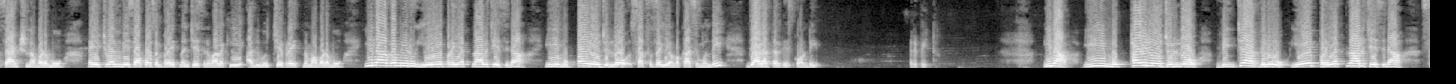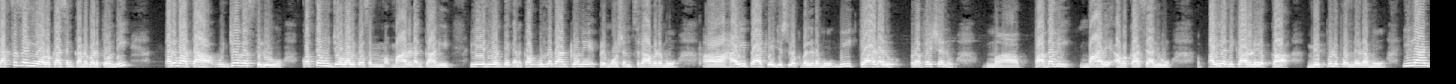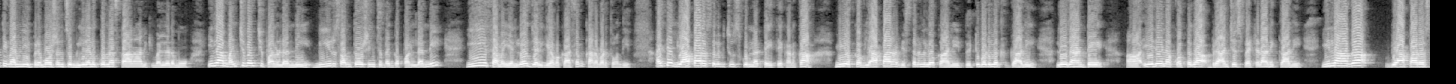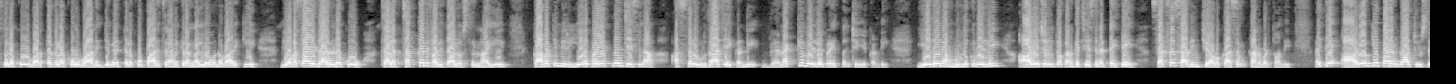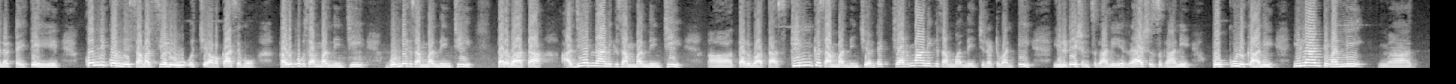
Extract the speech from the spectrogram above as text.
శాంక్షన్ అవ్వడము హెచ్ వన్ వీసా కోసం ప్రయత్నం చేసిన వాళ్ళకి అది వచ్చే ప్రయత్నం అవ్వడము ఇలాగ మీరు ఏ ప్రయత్నాలు చేసినా ఈ ముప్పై రోజుల్లో సక్సెస్ అయ్యే అవకాశం ఉంది. జాగ్రత్తలు తీసుకోండి. రిపీట్. ఇలా ఈ ముప్పై రోజుల్లో విద్యార్థులు ఏ ప్రయత్నాలు చేసినా సక్సెస్ అయ్యే అవకాశం కనబడుతోంది. తరువాత ఉద్యోగస్తులు కొత్త ఉద్యోగాల కోసం మారడం కానీ లేదు అంటే కనుక ఉన్న దాంట్లోనే ప్రమోషన్స్ రావడము హై ప్యాకేజెస్లోకి వెళ్ళడము మీ క్యాడరు ప్రొఫెషన్ పదవి మారే అవకాశాలు పై అధికారుల యొక్క మెప్పులు పొందడము ఇలాంటివన్నీ ప్రమోషన్స్ మీరనుకున్న స్థానానికి వెళ్ళడము ఇలా మంచి మంచి పనులన్నీ మీరు సంతోషించదగ్గ పనులన్నీ ఈ సమయంలో జరిగే అవకాశం కనబడుతోంది. అయితే వ్యాపారస్తులకు చూసుకున్నట్టయితే కనుక మీ యొక్క వ్యాపార విస్తరణలో కానీ పెట్టుబడులకు కానీ లేదా అంటే ఏదైనా కొత్తగా బ్రాంచెస్ పెట్టడానికి కానీ ఇలాగా వ్యాపారస్తులకు వర్తకులకు వాణిజ్యవేత్తలకు పారిశ్రామిక రంగంలో ఉన్న వారికి వ్యవసాయదారులకు చాలా చక్కని ఫలితాలు వస్తున్నాయి. కాబట్టి మీరు ఏ ప్రయత్నం చేసినా అస్సలు వృధా చేయకండి వెనక్కి వెళ్ళే ప్రయత్నం చేయకండి. ఏదైనా ముందుకు వెళ్ళి ఆలోచనలతో కనుక చేసినట్టయితే సక్సెస్ సాధించే అవకాశం కనబడుతోంది. అయితే ఆరోగ్యపరంగా చూసినట్టయితే కొన్ని కొన్ని సమస్యలు వచ్చే అవకాశము కడుపుకు సంబంధించి గుండెకు సంబంధించి తర్వాత అజీర్ణానికి సంబంధించి తరువాత తర్వాత స్కిన్కి సంబంధించి అంటే చర్మానికి సంబంధించినటువంటి ఇరిటేషన్స్ కానీ ర్యాషెస్ కానీ పొక్కులు కానీ ఇలాంటివన్నీ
